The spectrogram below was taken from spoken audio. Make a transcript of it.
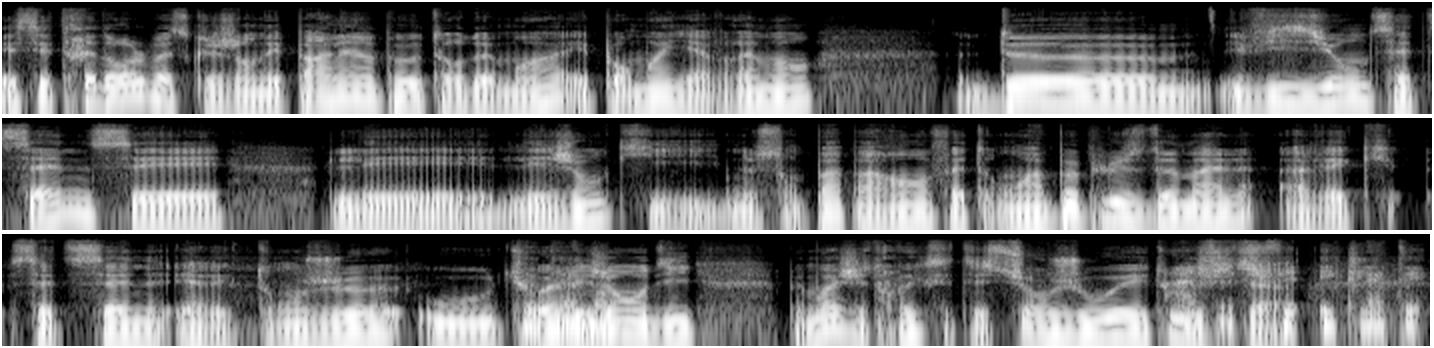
Et c'est très drôle parce que j'en ai parlé un peu autour de moi. Et pour moi, il y a vraiment deux visions de cette scène. C'est les, les gens qui ne sont pas parents, en fait, ont un peu plus de mal avec cette scène et avec ton jeu où, tu vois, les gens ont dit, mais moi, j'ai trouvé que c'était surjoué et tout. Ah, je me suis fait éclater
